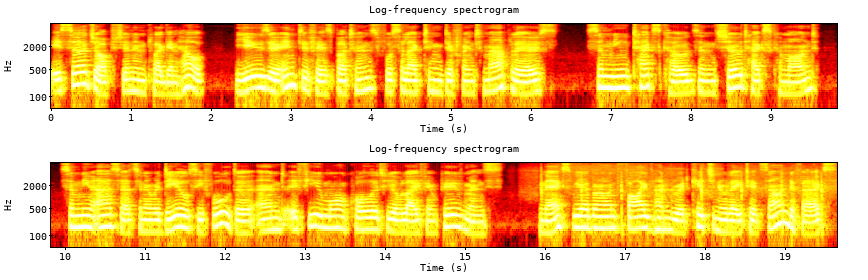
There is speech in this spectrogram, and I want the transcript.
a search option in plugin help, user interface buttons for selecting different map layers, some new text codes in show text command, some new assets in our DLC folder, and a few more quality of life improvements. Next, we have around 500 kitchen related sound effects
